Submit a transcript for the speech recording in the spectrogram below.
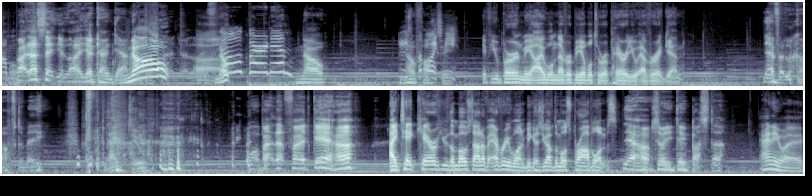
Um, cool. Right, that's it, you lie. You're going down. No! You're Uh. Nope. Don't burn him. No. He's No, purple like Foxy. If you burn me, I will never be able to repair you ever again. Never look after me. I do. What about that third gear, huh? I take care of you the most out of everyone because you have the most problems. Yeah, I'm sure you do, Buster. Anyway,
